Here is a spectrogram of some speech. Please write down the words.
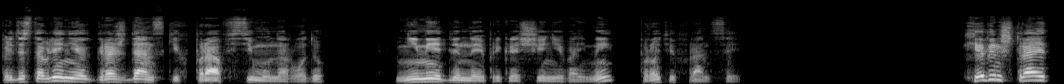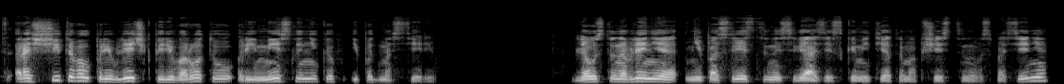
предоставление гражданских прав всему народу, немедленное прекращение войны против Франции. Хебенштрайт рассчитывал привлечь к перевороту ремесленников и подмастерьев. Для установления непосредственной связи с Комитетом общественного спасения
